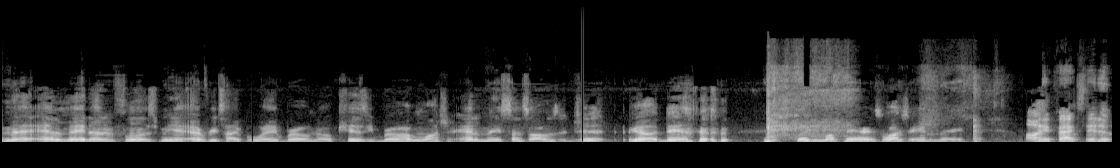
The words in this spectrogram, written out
man, anime done influenced me in every type of way, bro. No kizzy, bro. I've been watching anime since I was a jit. God damn. like my parents watch anime. Oh yeah, facts. They do.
